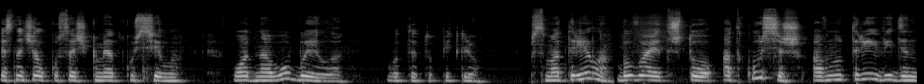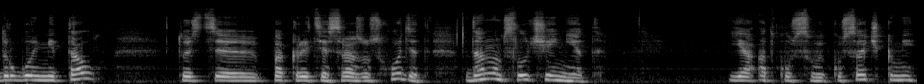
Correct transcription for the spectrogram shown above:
Я сначала кусачками откусила у одного бейла вот эту петлю. Посмотрела. Бывает, что откусишь, а внутри виден другой металл, то есть э, покрытие сразу сходит. В данном случае нет. Я откусываю кусачками,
